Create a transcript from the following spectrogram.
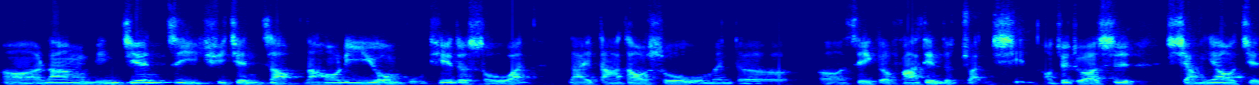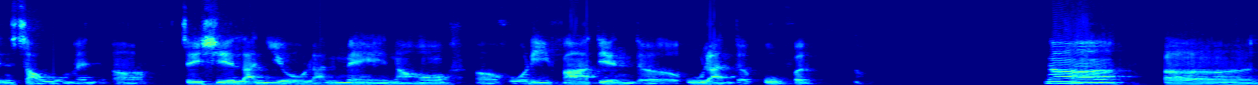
呃，让民间自己去建造，然后利用补贴的手腕来达到说我们的呃这个发电的转型啊，最主要是想要减少我们呃这些燃油、燃煤，然后呃火力发电的污染的部分。那呃，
